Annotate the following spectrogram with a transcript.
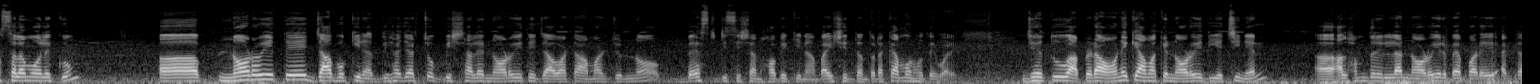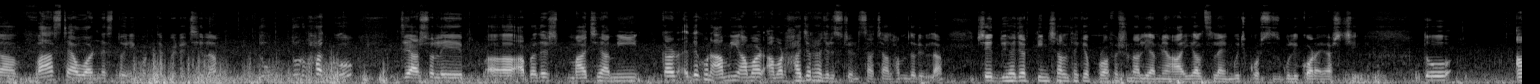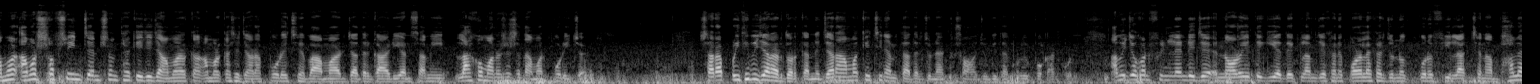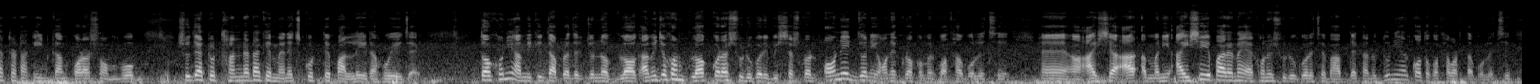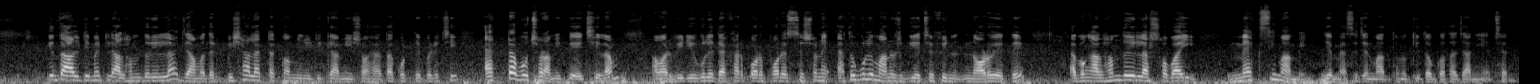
আসসালামু আলাইকুম। নরওয়েতে যাব কি না দুই হাজার চব্বিশ সালে নরওয়েতে যাওয়াটা আমার জন্য বেস্ট ডিসিশন হবে কি না বা এই সিদ্ধান্তটা কেমন হতে পারে? যেহেতু আপনারা অনেকে আমাকে নরওয়ে দিয়ে চিনেন আলহামদুলিল্লাহ নরওয়ের ব্যাপারে একটা ভাস্ট অ্যাওয়ারনেস তৈরি করতে পেরেছিলাম। দুর্ভাগ্য যে আসলে আপনাদের মাঝে আমি, কারণ দেখুন, আমি আমার আমার হাজার হাজার স্টুডেন্টস আছে, আলহামদুলিল্লাহ। সে দুই সাল থেকে প্রফেশনালি আমি আইএলস ল্যাঙ্গুয়েজ কোর্সেসগুলি করাই আসছি। তো আমার আমার সবসময় ইন্টেনশন থাকে যে আমার আমার কাছে যারা পড়েছে বা আমার যাদের গার্ডিয়ানস আমি লাখো মানুষের সাথে আমার পরিচয়। সারা পৃথিবী জানার দরকার নেই। যারা আমাকে চিনে, আমি তাদের জন্য একটু সহযোগিতা করি, উপকার করি। আমি যখন ফিনল্যান্ডে যে নরওয়েতে গিয়ে দেখলাম যে, এখানে পড়ালেখার জন্য কোনো ফি লাগছে না, ভালো একটা টাকা ইনকাম করা সম্ভব। শুধু একটু ঠান্ডাটাকে ম্যানেজ করতে পারলে এটা হয়ে যায়। তখনই আমি কিন্তু আপনাদের জন্য ব্লগ আমি যখন ব্লগ করা শুরু করি, বিশ্বাস করেন, অনেকজনই অনেক রকমের কথা বলেছে। হ্যাঁ আইসা মানে আইসেই পারে না এখনও শুরু করেছে, ভাব দেখানো, দুনিয়ার কত কথাবার্তা বলেছে। কিন্তু আলটিমেটলি আলহামদুলিল্লাহ, যে আমাদের বিশাল একটা কমিউনিটিকে আমি সহায়তা করতে পেরেছি। একটা বছর আমি পেয়েছিলাম আমার ভিডিওগুলি দেখার পর, পরের সেশনে এতগুলো মানুষ গিয়েছে ফিন, নরওয়েতে। এবং আলহামদুলিল্লাহ, সবাই ম্যাক্সিমামে যে মেসেজের মাধ্যমে কৃতজ্ঞতা জানিয়েছেন।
